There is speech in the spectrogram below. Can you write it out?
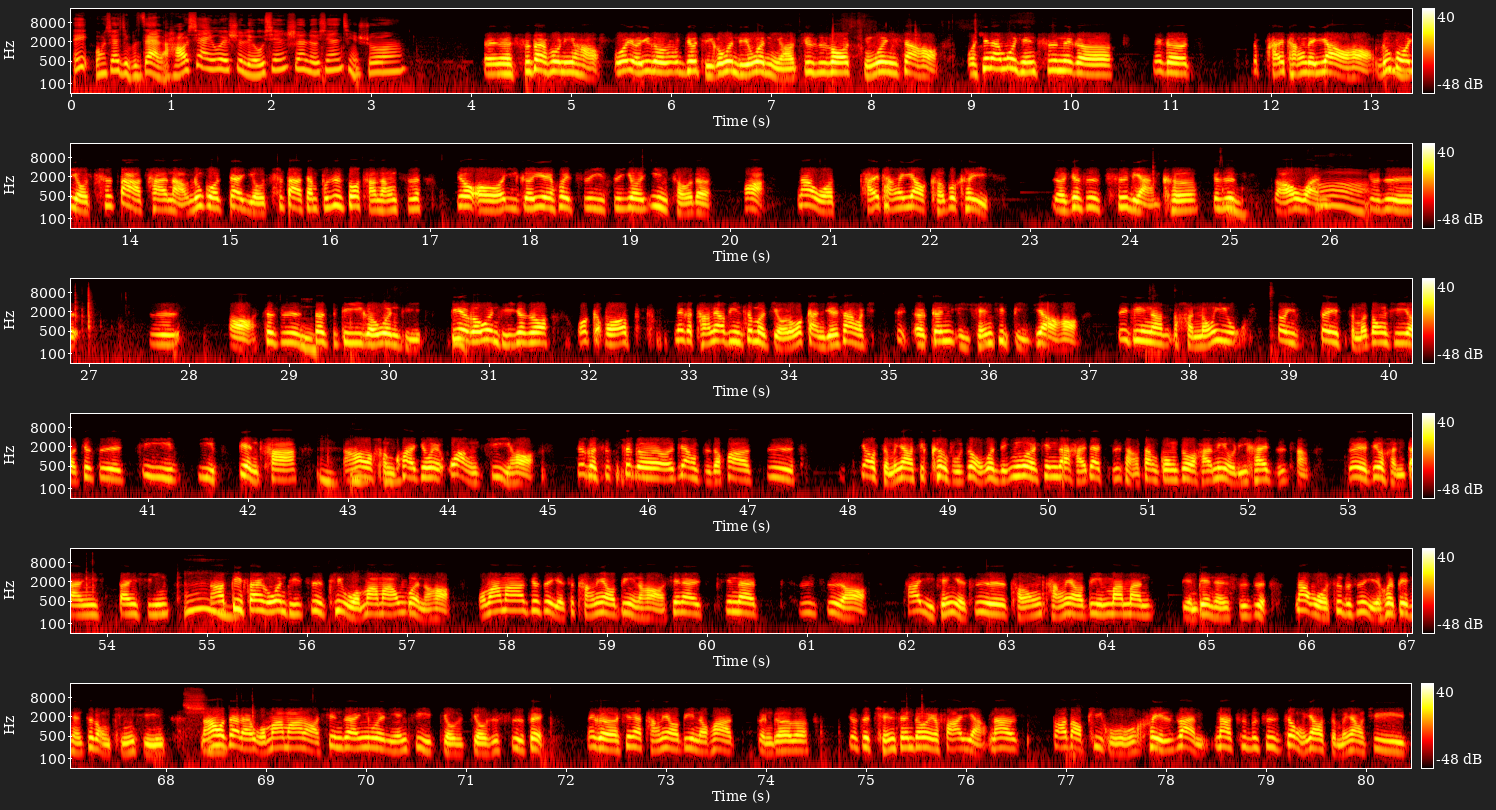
哎，王小姐不在了，好，下一位是刘先生，刘先生请说。呃，石大夫你好，我有一个有几个问题问你啊，就是说，请问一下哈，我现在目前吃那个那个排糖的药哈，如果有吃大餐啊，如果在有吃大餐，不是说常常吃。就偶尔一个月会吃一次，又应酬的话，那我排糖的药可不可以？呃，就是吃两颗，就是早晚，就是吃。哦，这是这是第一个问题。第二个问题就是说，我我那个糖尿病这么久了，我感觉上这呃跟以前去比较哈，最近呢很容易对对什么东西哦，就是记忆力变差，然后很快就会忘记哈。这个是这个这样子的话是要怎么样去克服这种问题？因为现在还在职场上工作，还没有离开职场，所以就很担担心。嗯。然后第三个问题是替我妈妈问哈，我妈妈就是也是糖尿病哈，现在现在失智哈，她以前也是从糖尿病慢慢演变成失智，那我是不是也会变成这种情形？然后再来我妈妈了，现在因为年纪九九十四岁，那个现在糖尿病的话，整个。就是全身都会发痒，那抓到屁股会烂，那是不是这种要怎么样去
